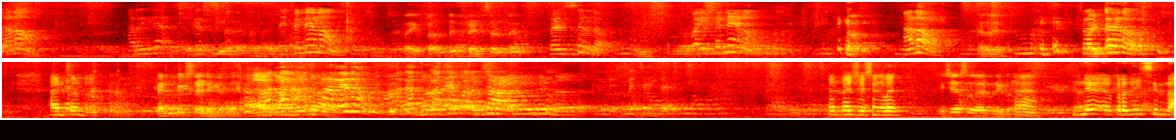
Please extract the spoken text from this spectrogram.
ആണോ? അറിയില്ല. വൈഫുണ്ട് ഫ്രണ്ട്സ് ഉണ്ട്. ഫ്രണ്ട്സ് ഉണ്ടോ. വൈഫ് തന്നെയാണോ? ആണോ? അതെ. ഫ്രണ്ട് ആണോ? അടിച്ചോണ്ട് കൺഫ്യൂഷൻ അടിക്കല്ലേ? എന്താ വിശേഷങ്ങൾ? പ്രതീക്ഷിച്ചിരുന്ന?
